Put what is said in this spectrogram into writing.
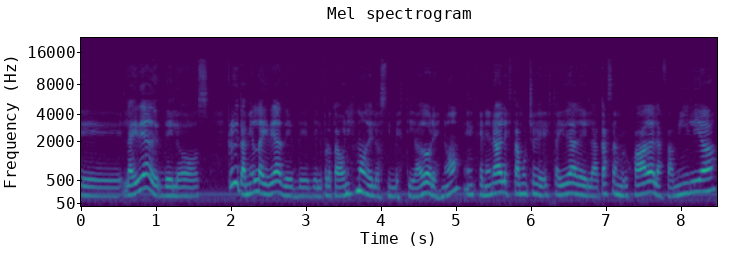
eh, la idea de, los... Creo que también la idea de- de- del protagonismo de los investigadores, ¿no? En general está mucho esta idea de la casa embrujada, la familia,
